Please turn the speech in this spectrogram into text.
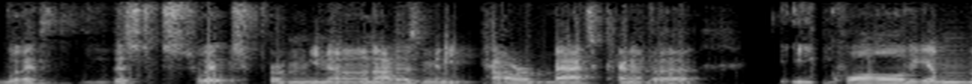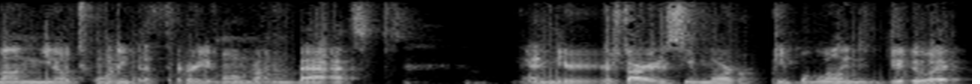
With the switch from you know not as many power bats, kind of a equality among you know 20 to 30 home run bats, and you're starting to see more people willing to do it.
